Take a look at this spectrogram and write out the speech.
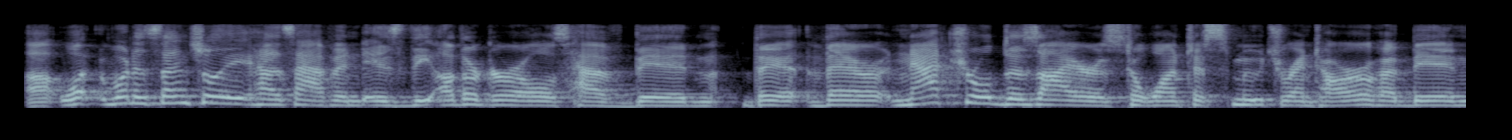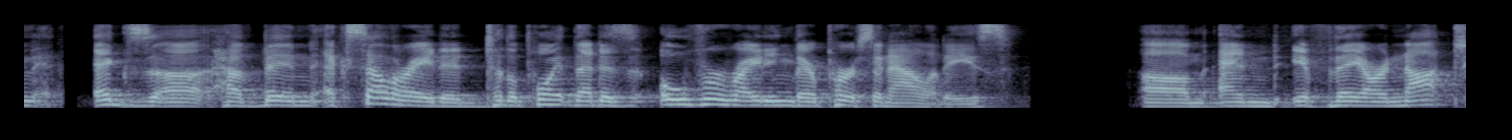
uh, what what essentially has happened is the other girls have been their their natural desires to want to smooch Rentaro have been ex uh, have been accelerated to the point that is overwriting their personalities. Um, and if they are not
